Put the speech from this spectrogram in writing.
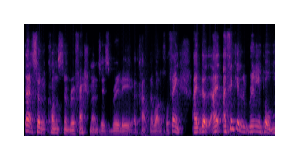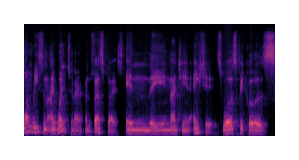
that sort of constant refreshment is really a kind of wonderful thing. I i, I think it's really important. One reason i went to america in the first place in the 1980s was because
